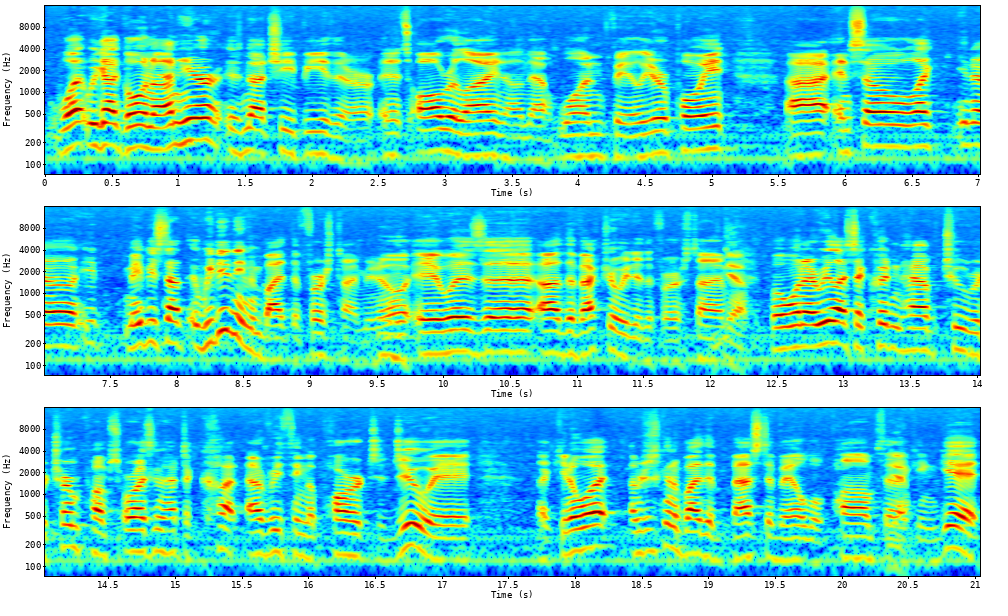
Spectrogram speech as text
what we got going on here is not cheap either, and it's all relying on that one failure point. Uh, and so, like you know, it, maybe it's not. We didn't even buy it the first time. You know, it was uh, uh, the Vector we did the first time. Yeah. But when I realized I couldn't have two return pumps, or I was going to have to cut everything apart to do it, like you know what? I'm just going to buy the best available pump that I can get,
